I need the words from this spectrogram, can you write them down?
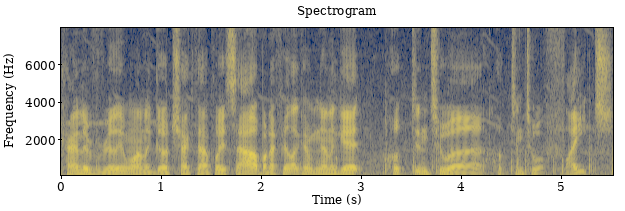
Kind of really want to go check that place out, but I feel like I'm gonna get hooked into a hooked into a fight.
